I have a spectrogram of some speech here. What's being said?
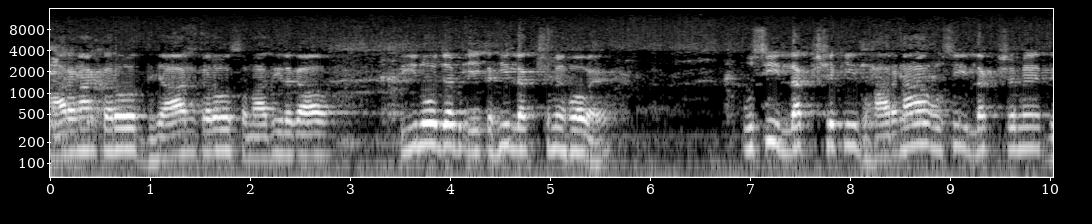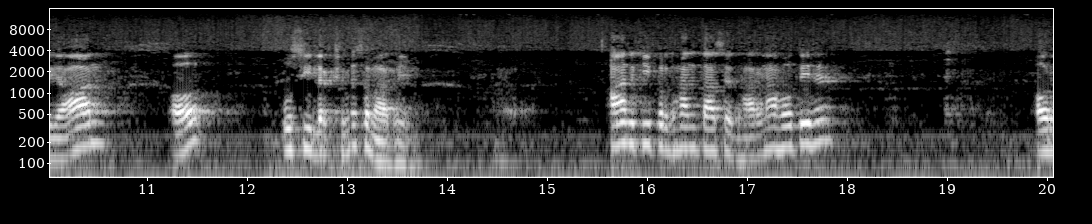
धारणा करो, ध्यान करो, समाधि लगाओ। तीनों जब एक ही लक्ष्य में हो गए उसी लक्ष्य की धारणा, उसी लक्ष्य में ध्यान और उसी लक्ष्य में समाधि। ध्यान की प्रधानता से धारणा होती है और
